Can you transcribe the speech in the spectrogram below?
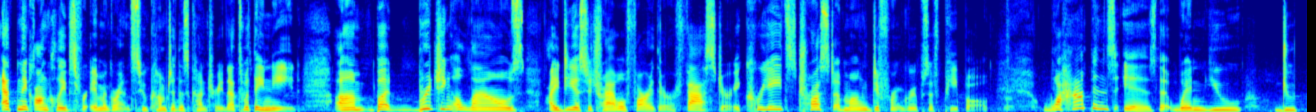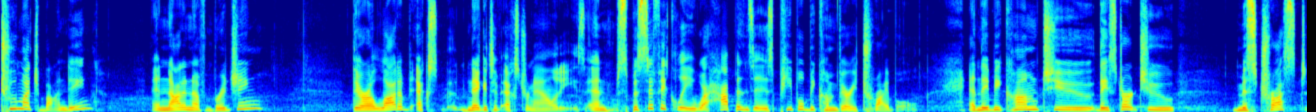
ethnic enclaves for immigrants who come to this country. That's what they need. Um, but bridging allows ideas to travel farther faster. It creates trust among different groups of people. What happens is that when you do too much bonding and not enough bridging there are a lot of ex- negative externalities. And specifically, what happens is people become very tribal and they become to, they start to mistrust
